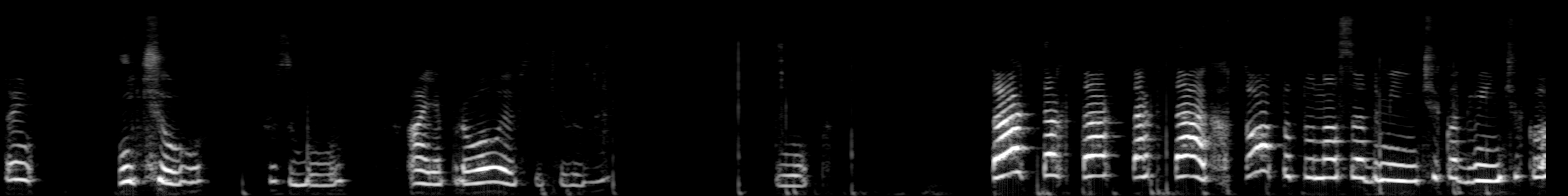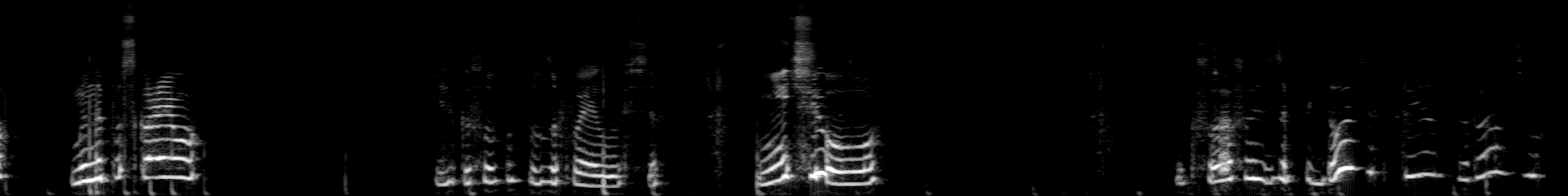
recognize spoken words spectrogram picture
Та нічого. Що це було? А, я провалився через блок. Так, так, так, так, так. Хто тут у нас адмінчик, адмінчика? Ми не пускаємо. Тільки що тупо зафейлився. Нічого. Якщо я щось запідозрю, то я зразу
